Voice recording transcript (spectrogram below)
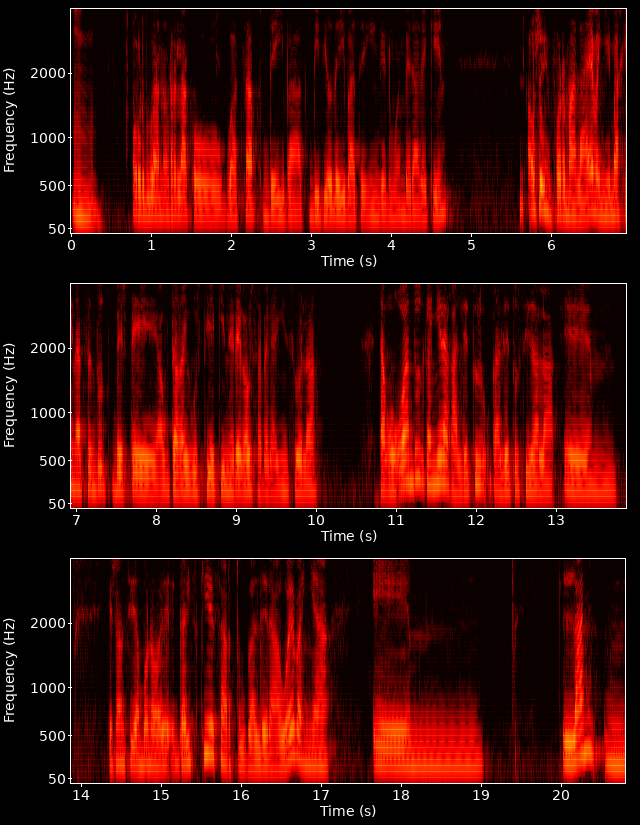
Mm. Orduan horrelako WhatsApp dei bat, bideo dei bat egin genuen berarekin. Oso informala, eh? baina imaginatzen dut beste hautagai guztiekin ere gauza bera egin zuela. Eta gogoan dut gainera galdetu, galdetu zidala. Em, esan zidan, bueno, eh, gaizki ez hartu galdera hau, eh? baina em, lan, mm,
